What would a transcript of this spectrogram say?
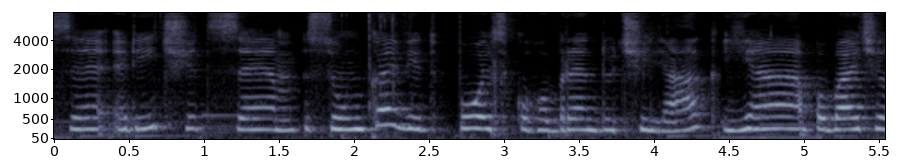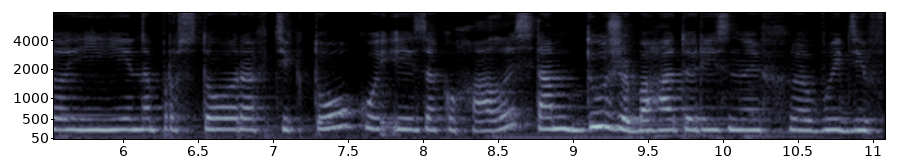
це річ, це сумка від польського бренду Чіляк. Я побачила її на просторах Тіктоку і закохалась. Там дуже багато різних видів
